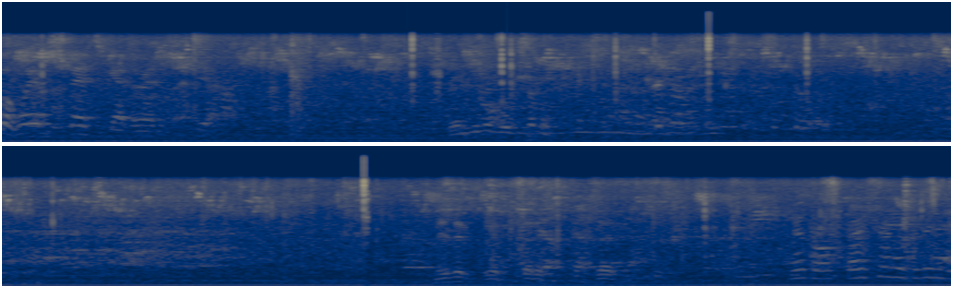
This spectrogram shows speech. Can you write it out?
But we'll stay together Evet, ben şöyle durayım da.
